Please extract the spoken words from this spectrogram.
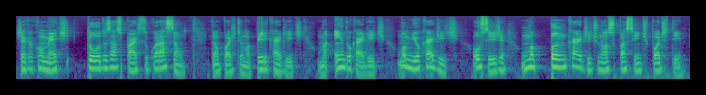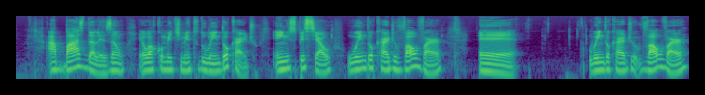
já que acomete todas as partes do coração. Então pode ter uma pericardite, uma endocardite, uma miocardite, ou seja, uma pancardite o nosso paciente pode ter. A base da lesão é o acometimento do endocárdio, em especial o endocárdio valvar. É, o endocárdio valvar,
